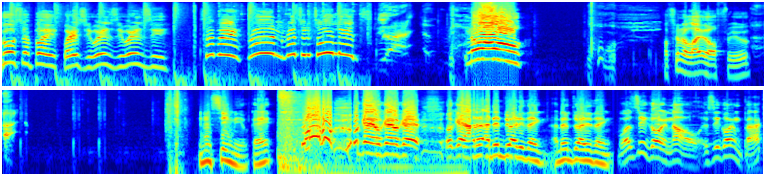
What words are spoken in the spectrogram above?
Go, Senpai! Where is he? Where is he? Where is he? Senpai, run! Run to the toilet! No! I'll turn the light off for you. You didn't see me, okay? okay, okay, okay. Okay, I, I didn't do anything. I didn't do anything. Where's he going now? Is he going back?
